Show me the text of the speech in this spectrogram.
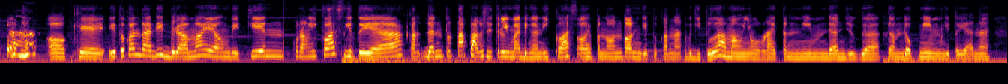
Oke, itu kan tadi drama yang bikin kurang ikhlas gitu ya, dan tetap harus diterima dengan ikhlas oleh penonton gitu karena begitulah maunya writer Nim dan juga Gamdok Nim gitu ya. Nah, ah,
